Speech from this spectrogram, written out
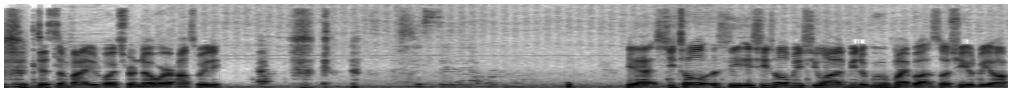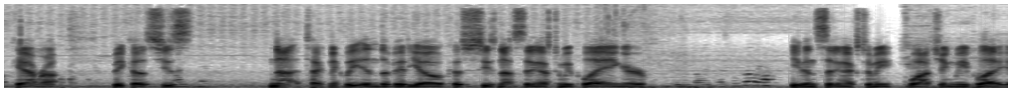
disembodied voice from nowhere, huh, sweetie? Yep. She's sitting at work. Yeah, she told she she told me she wanted me to move my butt so she would be off camera because she's not technically in the video because she's not sitting next to me playing or even sitting next to me watching me play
